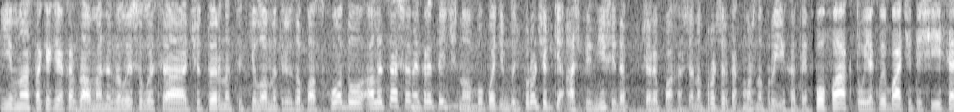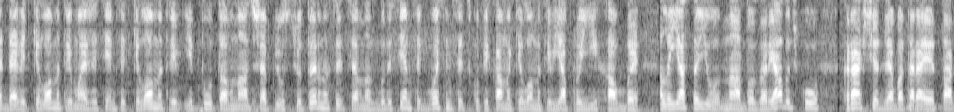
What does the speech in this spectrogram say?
І в нас, так як я казав, в мене залишилося 14 кілометрів запас ходу, але це ще не критично, бо потім йдуть прочерки, аж пізніше йде черепаха. Ще на прочерках можна проїхати. По факту, як ви бачите, 69 кілометрів, майже 70 кілометрів, і тут в нас ще плюс 14, це в нас буде 70-80 з копійками кілометрів я проїхав би. Але я стаю на дозарядочку. Краще для батареї так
